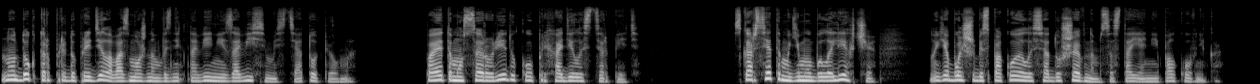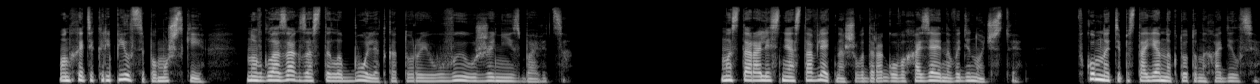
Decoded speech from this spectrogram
но доктор предупредил о возможном возникновении зависимости от опиума. Поэтому сэру Ридуку приходилось терпеть. С корсетом ему было легче, но я больше беспокоилась о душевном состоянии полковника. Он хоть и крепился по-мужски, но в глазах застыла боль, от которой, увы, уже не избавиться. Мы старались не оставлять нашего дорогого хозяина в одиночестве. В комнате постоянно кто-то находился.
